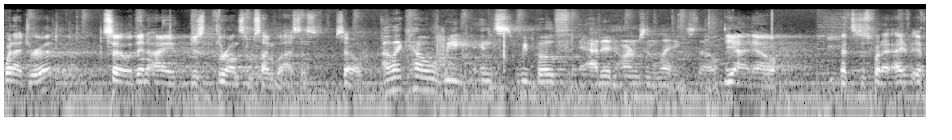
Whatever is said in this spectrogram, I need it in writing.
when I drew it. So then I just threw on some sunglasses. So I like how we ins- we both added arms and legs though. yeah, I know. That's just what I. I- If,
